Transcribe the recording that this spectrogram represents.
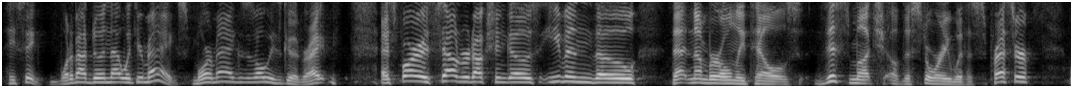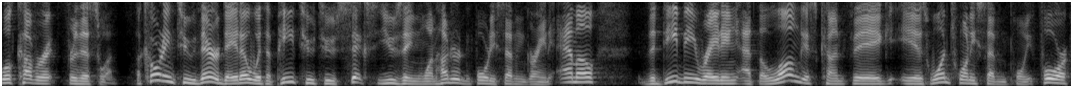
Hey Sig, what about doing that with your mags? More mags is always good, right? As far as sound reduction goes, even though that number only tells this much of the story with a suppressor. We'll cover it for this one. According to their data, with a P226 using 147 grain ammo, the DB rating at the longest config is 127.4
